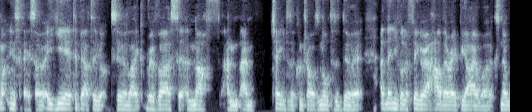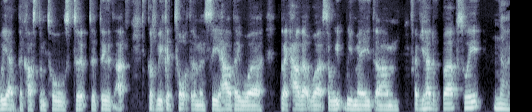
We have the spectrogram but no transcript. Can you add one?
okay, so a year to be able to to like reverse it enough and and change the controls in order to do it. And then you've got to figure out how their API works. Now we had the custom tools to, to do that because we could talk to them and see how they were, like how that works. So we, we made, um, have you heard of Burp Suite? No.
